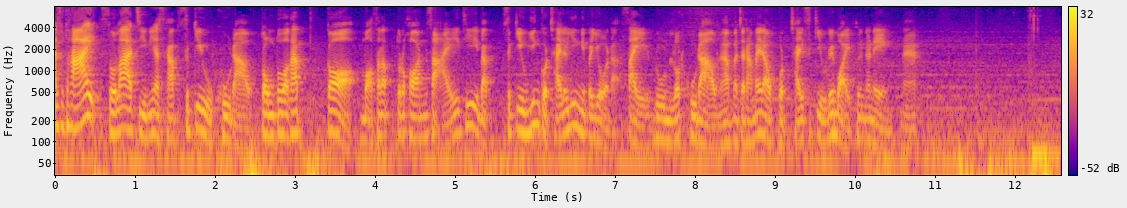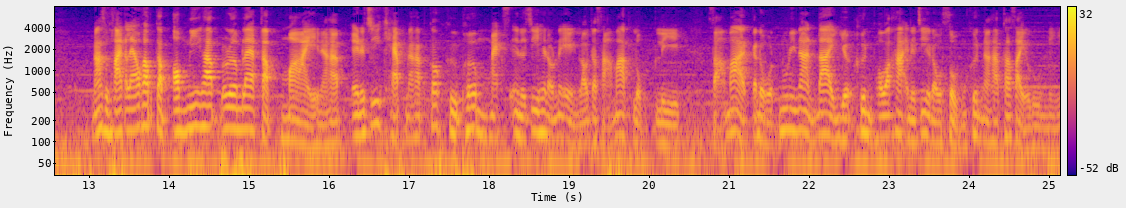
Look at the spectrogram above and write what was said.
อันสุดท้าย Solar Genius ครับสกิลคูลดาวตรงตัวครับ ก็เหมาะสำหรับตัวละครสายที่แบบสกิลยิ่งกดใช้แล้วยิ่งมีประโยชน์อะใส่รูนลดคูลดาวนะครับมันจะทำให้เรากดใช้สกิลได้บ่อยขึ้นนั่นเองนะหน้าสุดท้ายกันแล้วครับ กับ Omni ครับ เริ่มแรกกับ m i นะครับ Energy Cap นะครับ ก็คือเพิ่ม Max Energy ให้เรานั่นเอง เราจะสามารถหลบหลีก สามารถกระโดดนู่นนี่นั่นได้เยอะขึ้นเพราะว่าค่า Energy เราสูงขึ้นนะครับ ถ้าใส่รูนนี้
